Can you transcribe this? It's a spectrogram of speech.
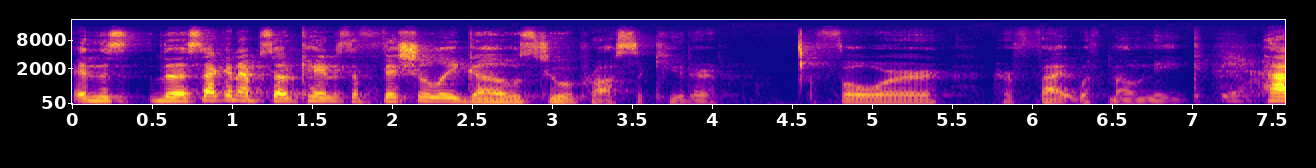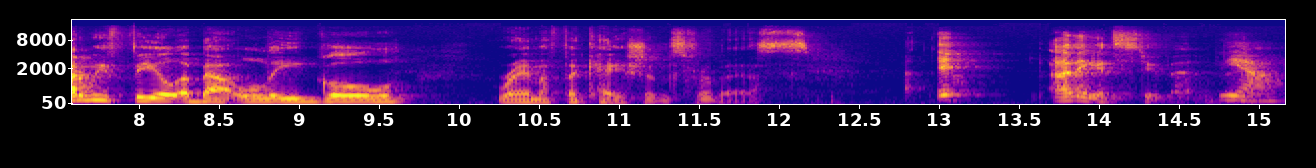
in this the second episode, Candace officially goes to a prosecutor for her fight with Monique. Yeah. How do we feel about legal ramifications for this? It, I think it's stupid. Yeah.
